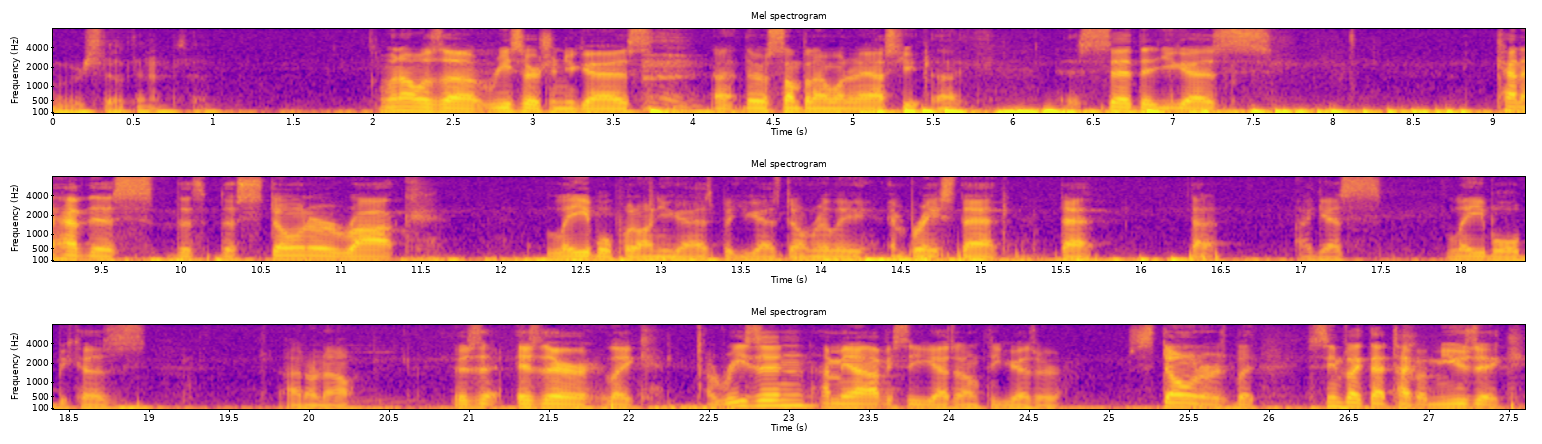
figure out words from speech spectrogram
we were stoked on them so When I was uh, researching you guys, uh, there was something I wanted to ask you. Uh, it said that you guys kind of have this this the stoner rock label put on you guys, but you guys don't really embrace that that that I guess label because I don't know. Is it, is there like a reason? I mean, obviously you guys. I don't think you guys are stoners, but it seems like that type of music.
